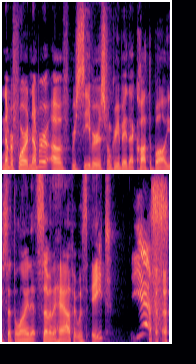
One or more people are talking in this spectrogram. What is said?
Number four, number of receivers from Green Bay that caught the ball. You set the line at seven and a half. It was eight. Yes.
